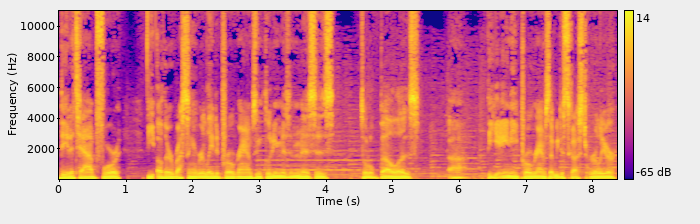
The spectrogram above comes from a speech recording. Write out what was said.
data tab for the other wrestling related programs, including Miz and Mrs., Total Bellas, uh, the A&E programs that we discussed earlier.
